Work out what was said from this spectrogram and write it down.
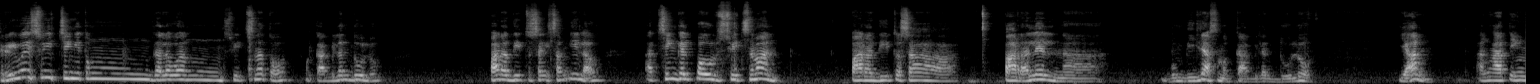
three-way switching itong dalawang switch na to, magkabilang dulo, para dito sa isang ilaw, at single pole switch naman para dito sa parallel na bumbilya magkabilang dulo. Yan ang ating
